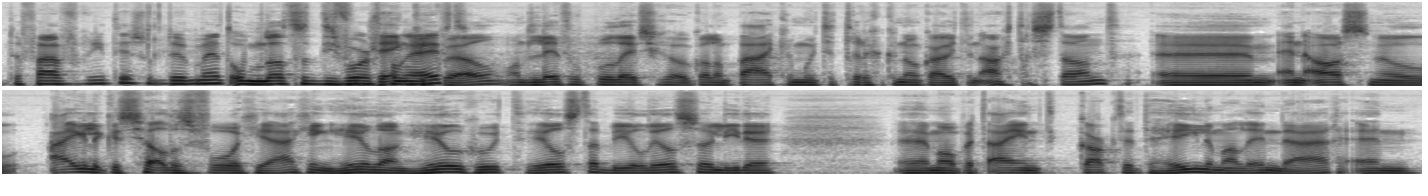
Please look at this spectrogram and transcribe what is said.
de favoriet is op dit moment. Omdat het die voorsprong Denk heeft. Ik wel, want Liverpool heeft zich ook al een paar keer moeten terugknokken uit een achterstand. Um, en Arsenal, eigenlijk hetzelfde als vorig jaar. Ging heel lang heel goed, heel stabiel, heel solide. Uh, maar op het eind kakt het helemaal in daar. En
